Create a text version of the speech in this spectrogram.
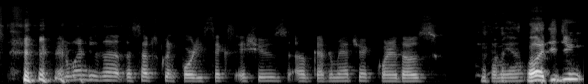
and when do the the subsequent 46 issues of Gutter Magic? When are those coming out? well, I did do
